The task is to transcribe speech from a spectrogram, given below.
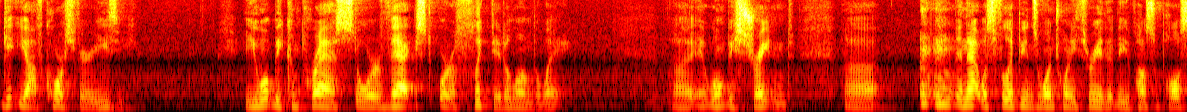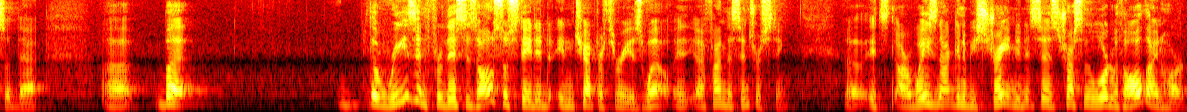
get you off course very easy. You won't be compressed or vexed or afflicted along the way. Uh, it won't be straitened. Uh, and that was Philippians 1.23 that the Apostle Paul said that. Uh, but the reason for this is also stated in chapter 3 as well. I find this interesting. Uh, it's, our way's not going to be straitened, and it says, Trust in the Lord with all thine heart.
